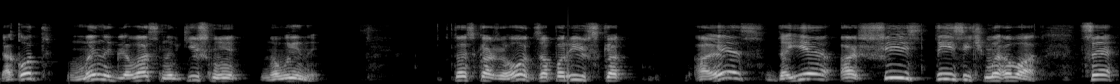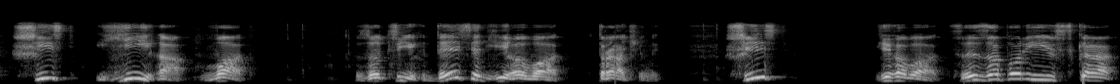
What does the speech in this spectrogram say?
Так от, у мене для вас невтішні новини. Хтось каже, от Запорізька АЕС дає аж 6 тисяч мегаватт. Це 6 гігаватт. З оцих 10 гігаватт втрачених. 6 гігаватт. Це Запорізька.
